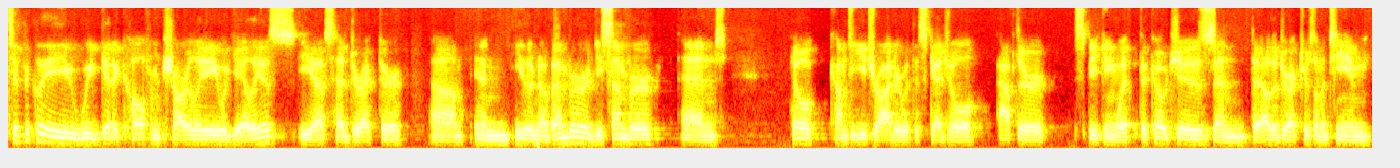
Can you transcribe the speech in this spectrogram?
Typically we'd get a call from Charlie Wegelius, EF's head director, um, in either November or December and he'll come to each rider with the schedule after speaking with the coaches and the other directors on the team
